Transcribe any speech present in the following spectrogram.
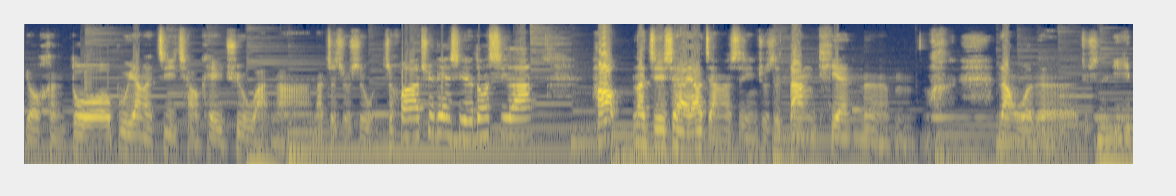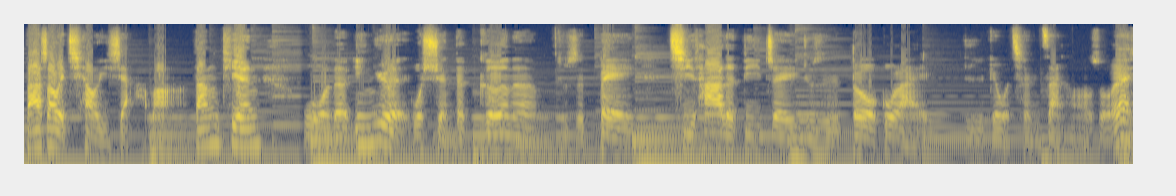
有很多不一样的技巧可以去玩啦。那这就是我之后要去练习的东西啦。好，那接下来要讲的事情就是当天呢，嗯，让我的就是尾巴稍微翘一下，好不好？当天我的音乐我选的歌呢，就是被其他的 DJ 就是都有过来就是给我称赞，然后说，哎。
